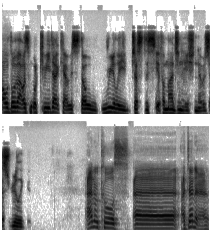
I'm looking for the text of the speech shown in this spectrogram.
Although that was more comedic, it was still really just the seat of imagination. It was just really good. And of course, uh, I don't know.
